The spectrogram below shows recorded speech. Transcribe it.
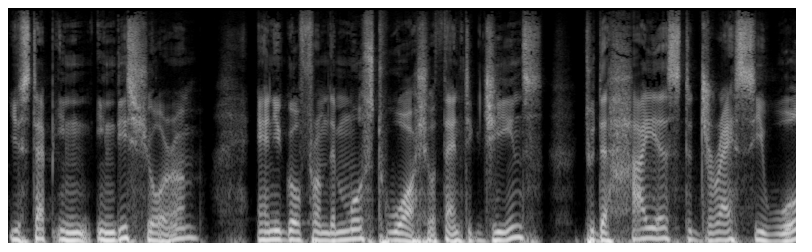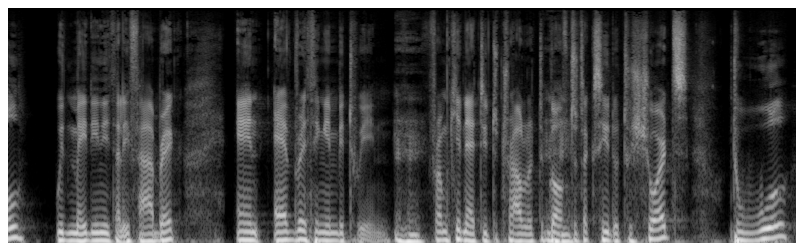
you step in in this showroom, and you go from the most wash authentic jeans to the highest dressy wool with made in Italy fabric and everything in between from kinetic to traveler to golf to tuxedo to shorts to wool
